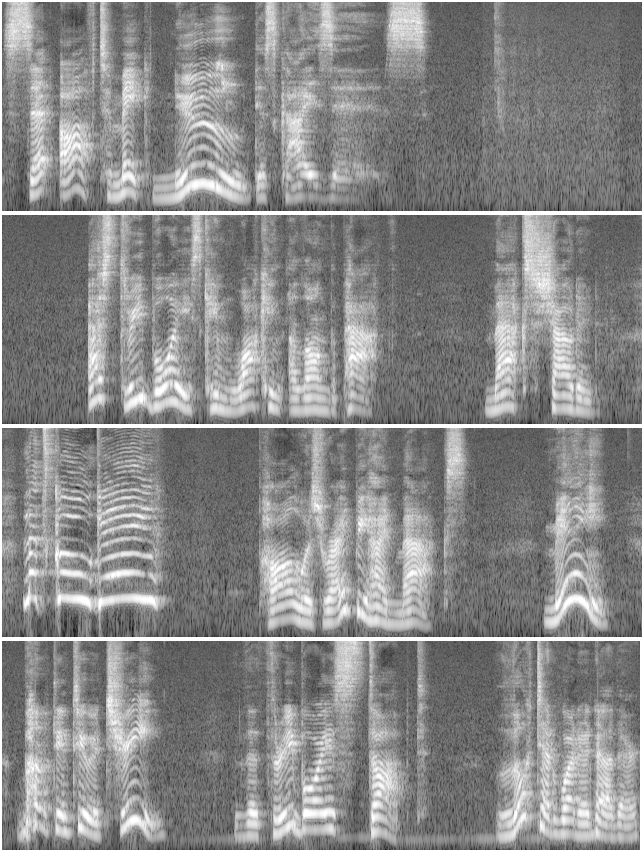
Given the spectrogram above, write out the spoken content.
set off to make new disguises. As three boys came walking along the path, Max shouted, Let's go, gang! Paul was right behind Max. Minnie bumped into a tree. The three boys stopped, looked at one another,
